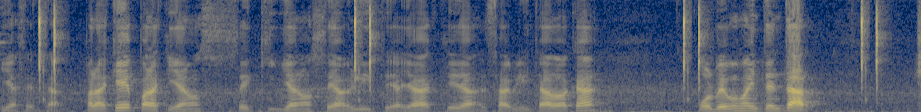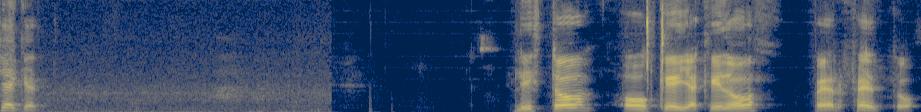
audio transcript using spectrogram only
y aceptar. ¿para qué? para que ya no se ya no se habilite ya queda deshabilitado acá. Volvemos a intentar. Check it. Listo. Ok ya quedó. Perfecto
